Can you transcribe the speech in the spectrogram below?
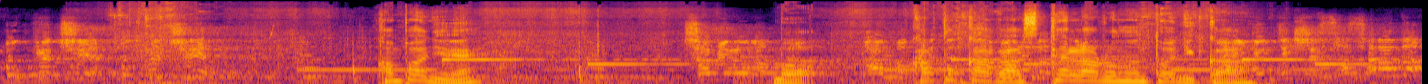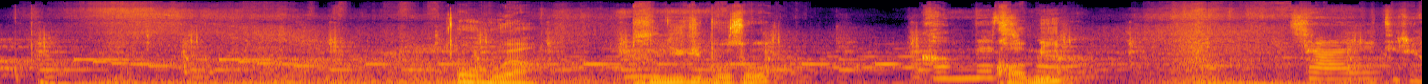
목표 치료, 목표 치료. 컴퍼니네. 뭐 카프카가 스텔라로 즉시 사살한다. 어 뭐야 분위기 보소 거미? 마. 잘 들어.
